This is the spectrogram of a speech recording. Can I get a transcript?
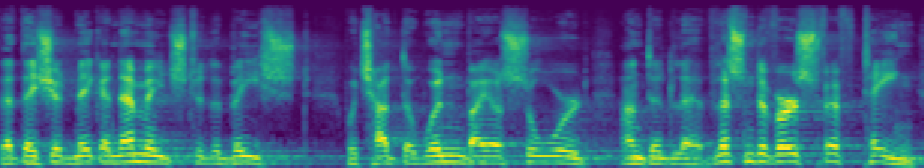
that they should make an image to the beast which had the wound by a sword and did live. Listen to verse 15.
